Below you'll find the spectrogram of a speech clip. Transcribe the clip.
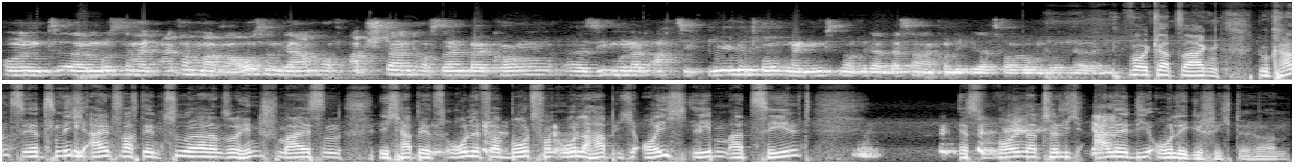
und äh, musste halt einfach mal raus und wir haben auf Abstand auf seinem Balkon äh, 780 Bier getrunken, dann ging es noch wieder besser, dann konnte ich wieder zwei Wochen durchhalten. Ich wollte gerade sagen, du kannst jetzt nicht einfach den Zuhörern so hinschmeißen, ich habe jetzt Ole-Verbot von Ole, habe ich euch eben erzählt. Es wollen natürlich ja. alle die Ole-Geschichte hören.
